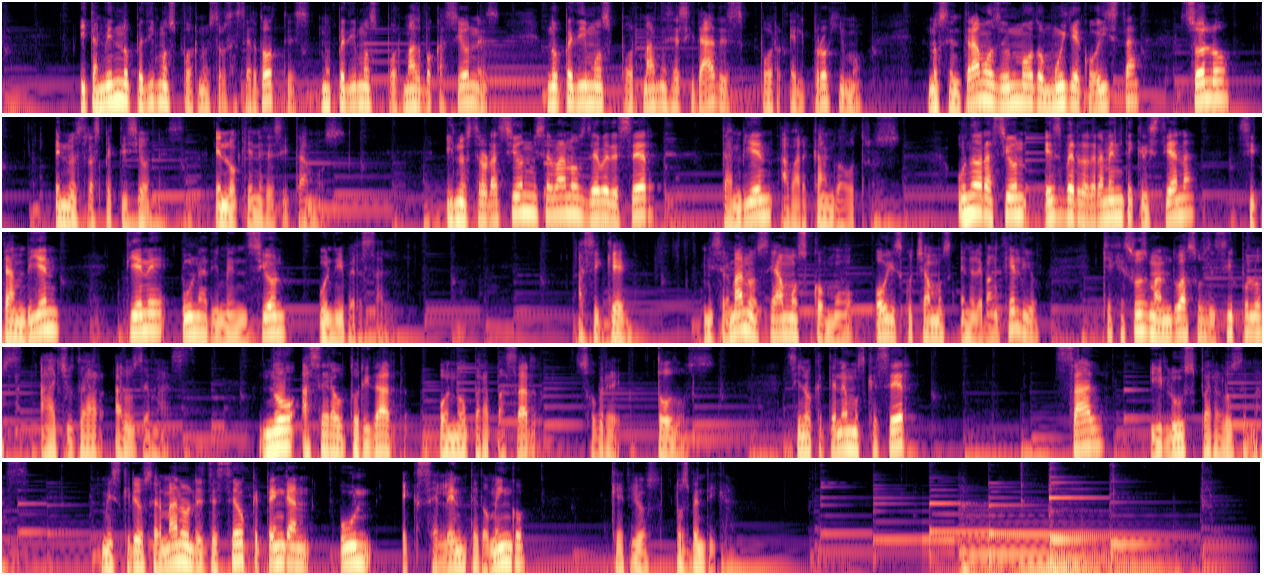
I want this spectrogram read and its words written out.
Y también no pedimos por nuestros sacerdotes, no pedimos por más vocaciones, no pedimos por más necesidades, por el prójimo. Nos centramos de un modo muy egoísta solo en nuestras peticiones, en lo que necesitamos. Y nuestra oración, mis hermanos, debe de ser también abarcando a otros. Una oración es verdaderamente cristiana si también tiene una dimensión universal. Así que, mis hermanos, seamos como hoy escuchamos en el Evangelio, que Jesús mandó a sus discípulos a ayudar a los demás, no a ser autoridad o no para pasar sobre todos, sino que tenemos que ser sal y luz para los demás. Mis queridos hermanos, les deseo que tengan un excelente domingo. Que Dios los bendiga.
